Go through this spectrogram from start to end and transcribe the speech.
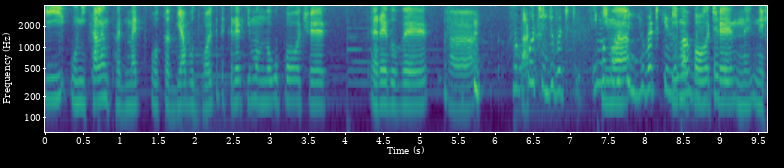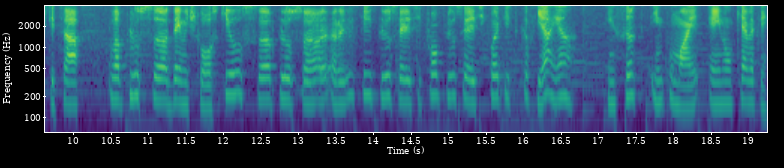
и уникален предмет от Diablo 2, където има много повече редове а, Много повече джувачки. Има, Има- повече джувачки за Има повече не- нещица, плюс а, Damage to All Skills, плюс а, Resist, плюс си какво, плюс си какво и ти си такъв, я, я, insert into my anal cavity.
